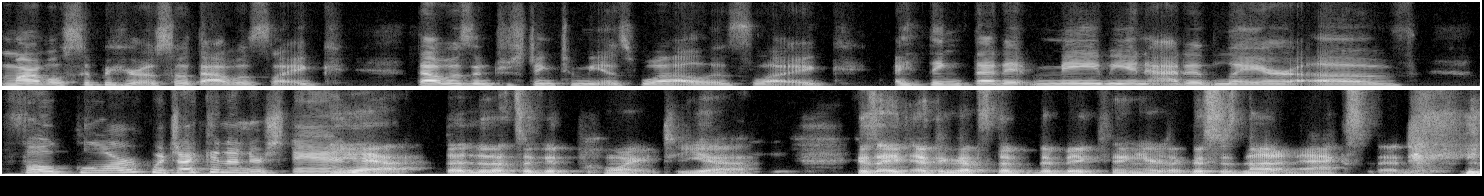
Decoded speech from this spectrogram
marvel superheroes. So that was like that was interesting to me as well is like i think that it may be an added layer of folklore which i can understand. Yeah that, that's a good point. Yeah because I, I, think that's the, the big thing here. Like this is not an accident. you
